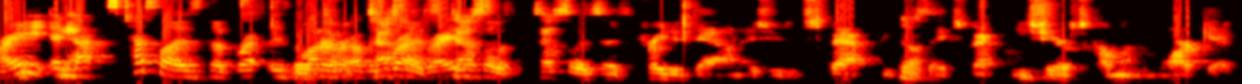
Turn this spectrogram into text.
right? And Yeah. that's Tesla is the bre- is the Well, butter of his Tesla, bread, right? Tesla, Tesla has traded down as you'd expect because they expect these shares to come on the market.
